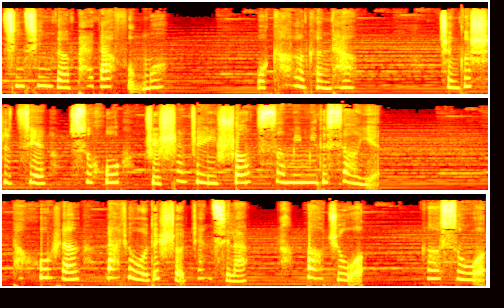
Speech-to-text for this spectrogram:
轻轻的拍打抚摸，我看了看他，整个世界似乎只剩这一双色眯眯的笑眼。他忽然拉着我的手站起来，抱住我，告诉我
